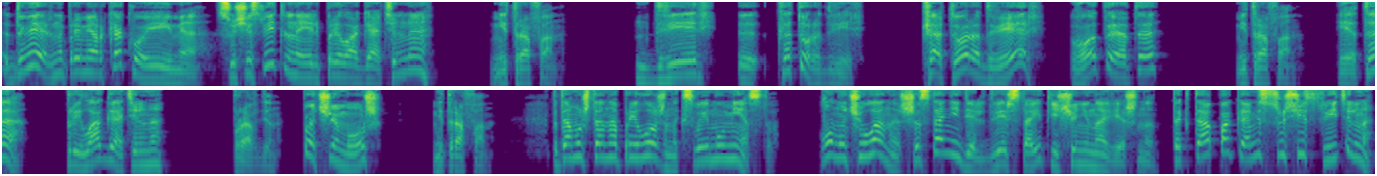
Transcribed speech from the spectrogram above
Дверь, например, какое имя? Существительное или прилагательное? Митрофан. Дверь... Э, которая дверь? Которая дверь? Вот это. Митрофан. Это прилагательно. Правдин. Почему ж? Митрофан. Потому что она приложена к своему месту. Вон у чулана шестая неделя дверь стоит еще не навешена. Так та пока существительна.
